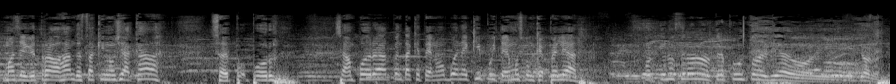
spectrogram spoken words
vamos a seguir trabajando, esto aquí no se acaba, o sea, por, por- se van a poder dar cuenta que tenemos buen equipo y tenemos con qué pelear. ¿Por qué no logran los tres puntos del día de hoy, Jordan?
